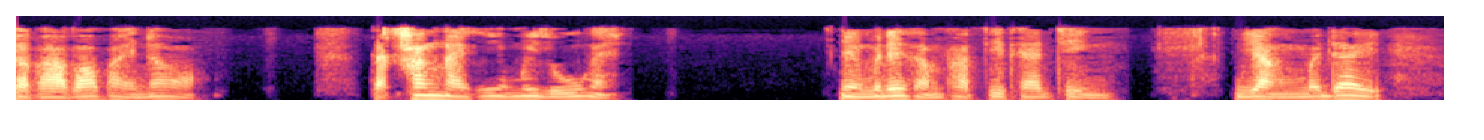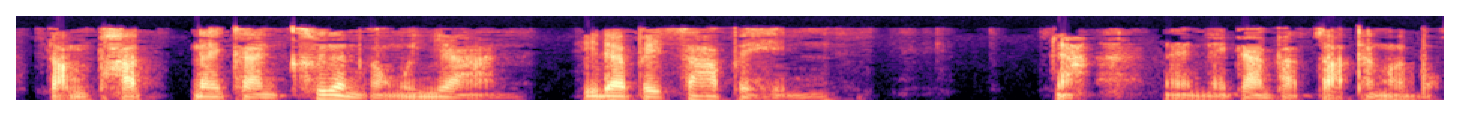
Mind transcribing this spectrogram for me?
สภาวะภายนอก แต่ข้างในเขายังไม่รู้ไง ยังไม่ได้สัมผัสที่แท้จริง ยังไม่ได้ สัมผัสในการเคลื่อนของวิญญาณที่ได้ไปทราบไปเห็นนะในในการผัสสะทั้งระบบ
